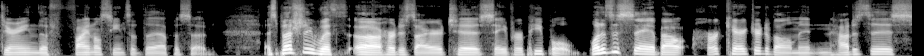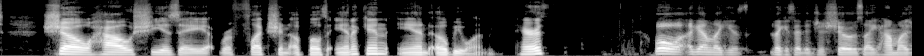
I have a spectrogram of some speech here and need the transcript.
during the final scenes of the episode, especially with uh, her desire to save her people. What does this say about her character development, and how does this show how she is a reflection of both Anakin and Obi Wan? Hereth? Well, again, like you, like I said, it just shows like how much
